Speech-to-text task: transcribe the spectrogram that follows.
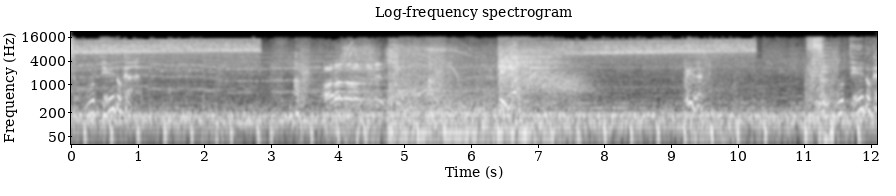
その程度か。アナザーディメンシ程度か。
